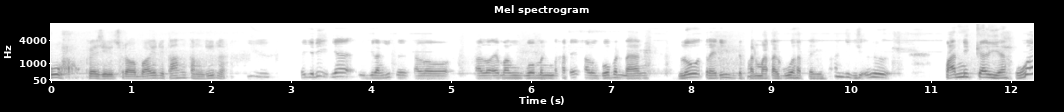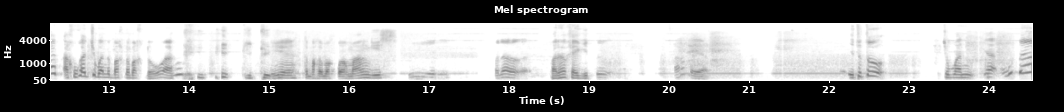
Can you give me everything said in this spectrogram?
Uh, Crazy Rich Surabaya ditantang gila. Iya. Jadi dia bilang gitu, kalau kalau emang gue men katanya kalau gue menang, lu trading di depan mata gue katanya. Anjing, lu panik kali ya. What? Aku kan cuma nebak-nebak doang. gitu. Iya, tebak-tebak buah manggis. Iya. Padahal padahal kayak gitu apa ya? Itu tuh cuman ya udah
